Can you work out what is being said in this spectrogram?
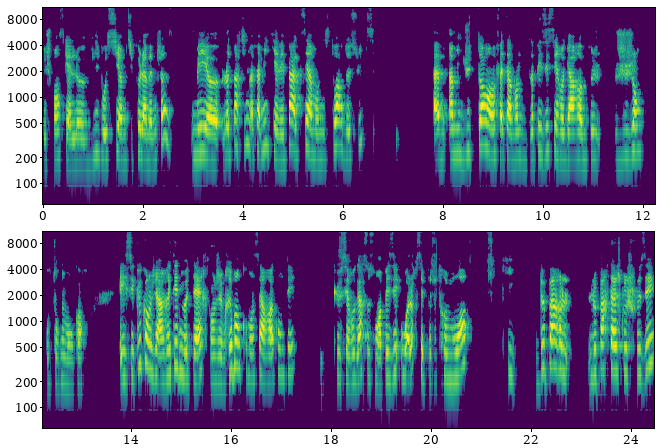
Et je pense qu'elles euh, vivent aussi un petit peu la même chose. Mais euh, l'autre partie de ma famille qui n'avait pas accès à mon histoire de suite a, a mis du temps en fait avant d'apaiser ces regards un peu jugeants autour de mon corps. Et c'est que quand j'ai arrêté de me taire, quand j'ai vraiment commencé à raconter, que ces regards se sont apaisés. Ou alors c'est peut-être moi qui, de par le- partage que je faisais,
